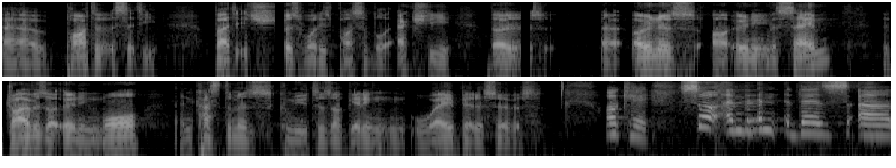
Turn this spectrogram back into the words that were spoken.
uh, part of the city, but it shows what is possible. Actually, those uh, owners are earning the same, the drivers are earning more, and customers, commuters are getting way better service. Okay, so and then there's uh,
